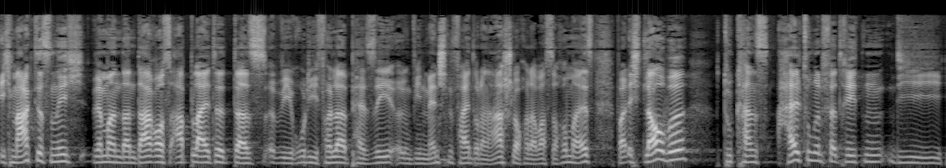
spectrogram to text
ich mag das nicht, wenn man dann daraus ableitet, dass wie Rudi Völler per se irgendwie ein Menschenfeind oder ein Arschloch oder was auch immer ist, weil ich glaube, du kannst Haltungen vertreten, die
